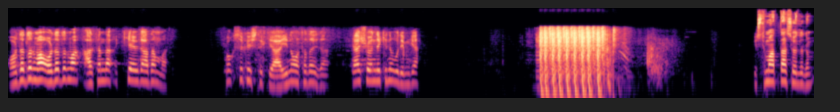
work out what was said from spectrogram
Orada durma, orada durma. Arkanda iki evde adam var. Çok sıkıştık ya. Yine ortadayız ha. Gel şu öndekini vurayım gel. Üstüme atlar söyledim.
